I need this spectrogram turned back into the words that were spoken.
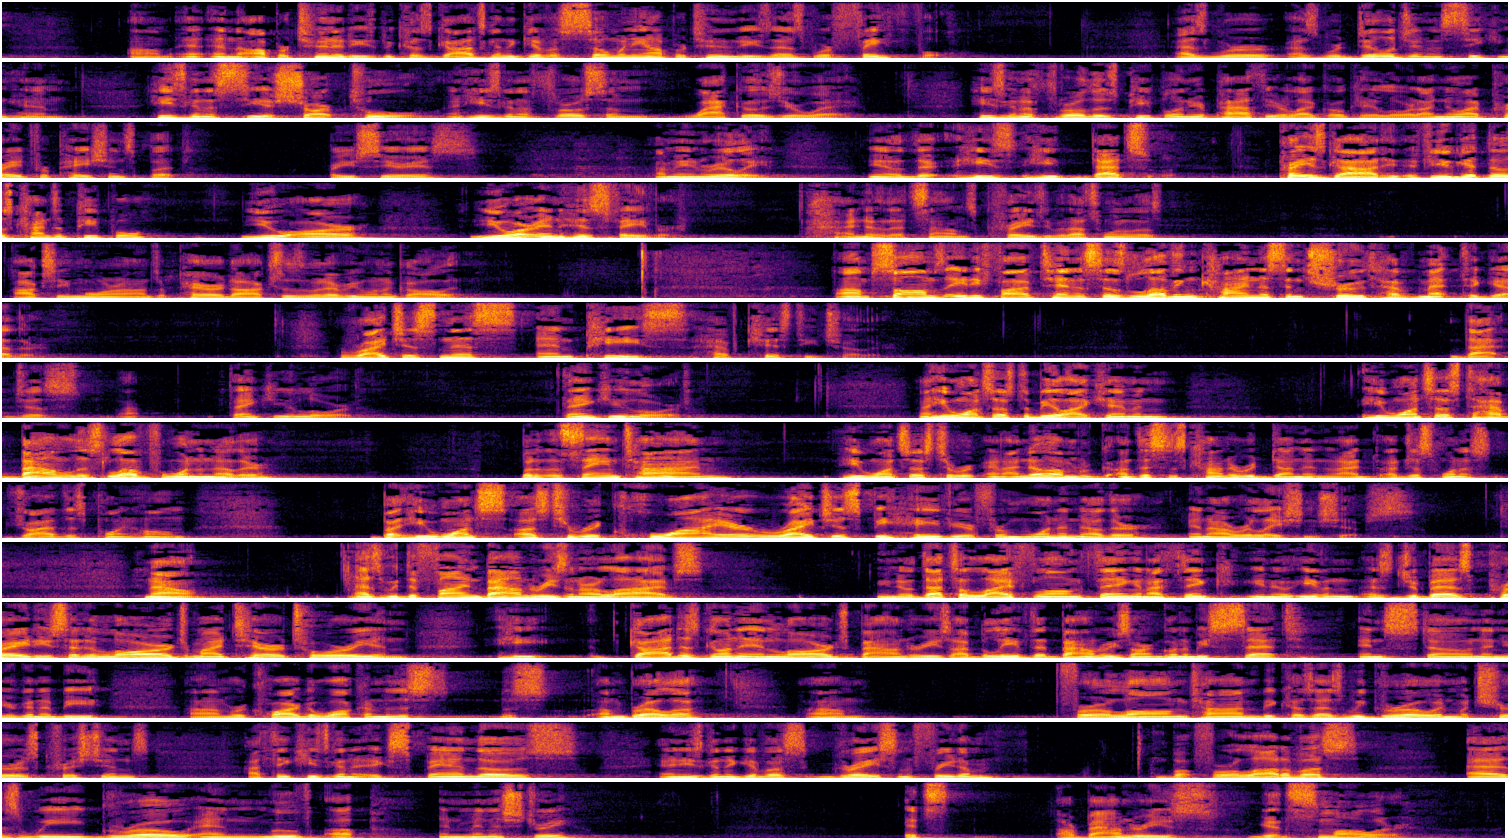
um, and, and the opportunities because God's going to give us so many opportunities as we're faithful, as we're, as we're diligent in seeking Him. He's going to see a sharp tool and He's going to throw some wackos your way. He's going to throw those people in your path that you're like, okay, Lord, I know I prayed for patience, but are you serious? I mean, really. You know, there, he's, he, that's, praise God. If you get those kinds of people, you are, you are in his favor. I know that sounds crazy, but that's one of those oxymorons or paradoxes, whatever you want to call it. Um, Psalms 85:10 it says, "Loving kindness and truth have met together. Righteousness and peace have kissed each other." That just uh, thank you, Lord. Thank you, Lord. Now he wants us to be like him and he wants us to have boundless love for one another. But at the same time, he wants us to, and I know I'm, this is kind of redundant, and I, I just want to drive this point home. But he wants us to require righteous behavior from one another in our relationships. Now, as we define boundaries in our lives, you know, that's a lifelong thing. And I think, you know, even as Jabez prayed, he said, enlarge my territory. And he, God is going to enlarge boundaries. I believe that boundaries aren't going to be set in stone and you're going to be um, required to walk under this, this umbrella um, for a long time because as we grow and mature as Christians, I think He's going to expand those and He's going to give us grace and freedom. But for a lot of us, as we grow and move up in ministry, it's our boundaries get smaller.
